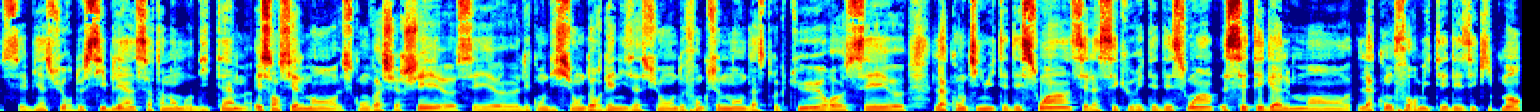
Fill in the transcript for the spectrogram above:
c'est bien sûr de cibler un certain nombre d'items. Essentiellement, ce qu'on va chercher, euh, c'est euh, les conditions d'organisation, de fonctionnement de la structure, euh, c'est la continuité des soins, c'est la sécurité des soins, c'est également la conformité des équipements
